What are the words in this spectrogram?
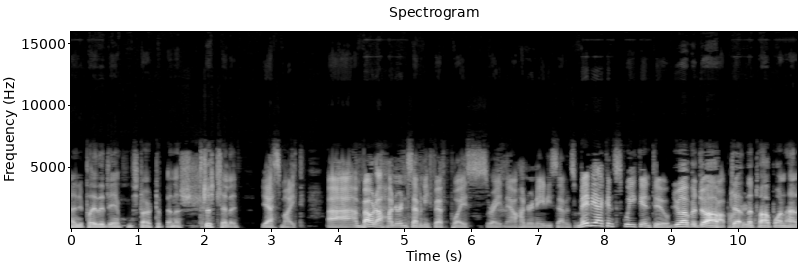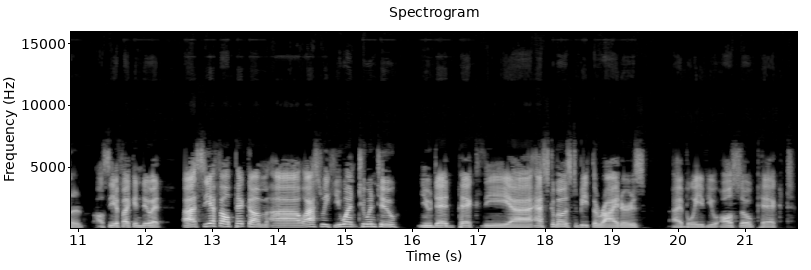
and you play the game from start to finish. Just kidding. Yes, Mike. Uh, I'm about 175th place right now, 187. So maybe I can squeak into. You have a job. Top Get in the top 100. I'll see if I can do it. Uh, CFL Pick'em. Uh, last week you went two and two. You did pick the uh, Eskimos to beat the Riders. I believe you also picked.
